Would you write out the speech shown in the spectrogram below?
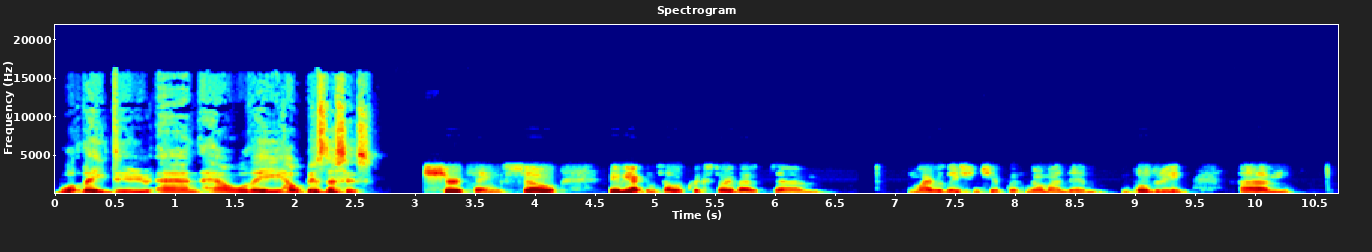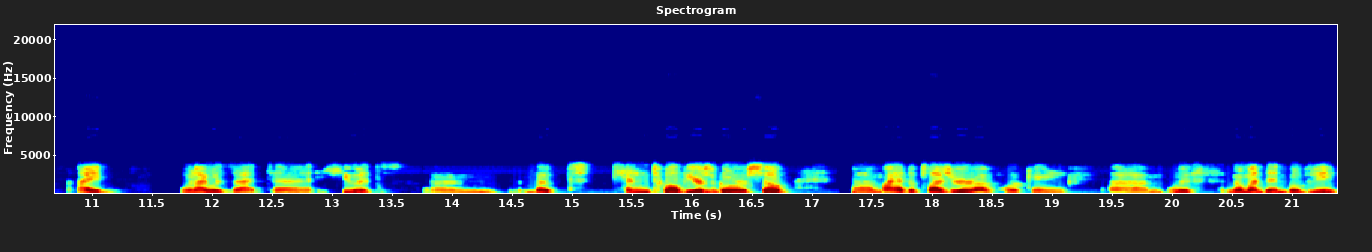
what they do, and how they help businesses. Sure thing. So, maybe I can tell a quick story about um, my relationship with Normandin Beaudry. Um, I, when I was at uh, Hewitt um, about 10, 12 years ago or so, um, I had the pleasure of working um, with Normandin Beaudry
